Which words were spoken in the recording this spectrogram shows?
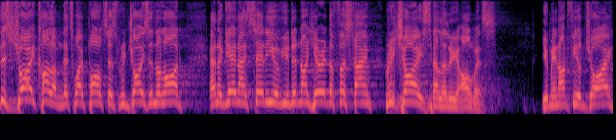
This joy column, that's why Paul says, Rejoice in the Lord. And again, I say to you, if you did not hear it the first time, rejoice. Hallelujah, always. You may not feel joy,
